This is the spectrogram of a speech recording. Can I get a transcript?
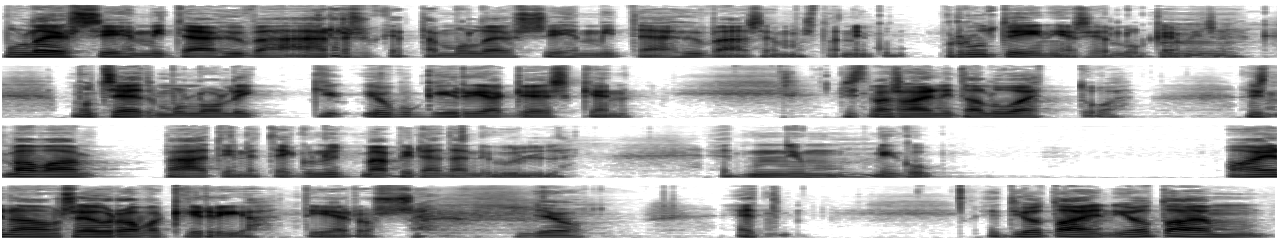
Mulla ei ole siihen mitään hyvää ärsykettä, mulla ei ole siihen mitään hyvää semmoista niin kuin rutiinia sen lukemiseen. Mm. Mutta se, että mulla oli ki- joku kirja kesken, niin sitten mä sain niitä luettua. Sitten mä vaan päätin, että ei, kun nyt mä pidän tämän yllä. Että niin, niin kuin, aina on seuraava kirja tiedossa. Joo. Et, et jotain, jotain,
